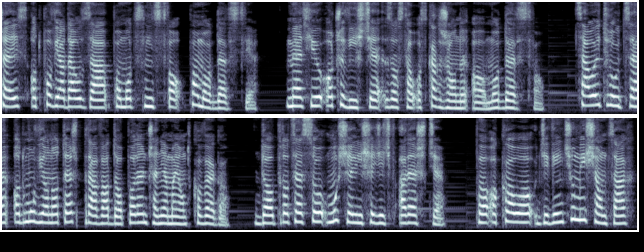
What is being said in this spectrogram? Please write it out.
Chase odpowiadał za pomocnictwo po morderstwie. Matthew oczywiście został oskarżony o morderstwo. Całej trójce odmówiono też prawa do poręczenia majątkowego. Do procesu musieli siedzieć w areszcie. Po około dziewięciu miesiącach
